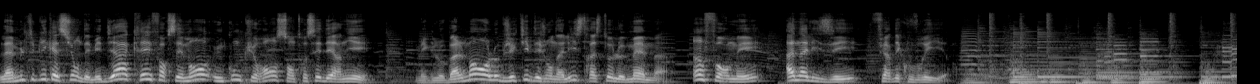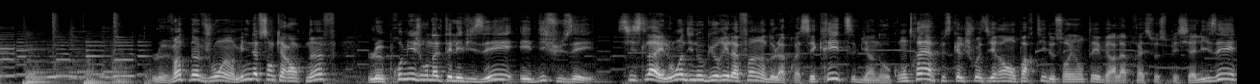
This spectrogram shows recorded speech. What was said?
la multiplication des médias crée forcément une concurrence entre ces derniers. Mais globalement, l'objectif des journalistes reste le même, informer, analyser, faire découvrir. Le 29 juin 1949, le premier journal télévisé est diffusé. Si cela est loin d'inaugurer la fin de la presse écrite, bien au contraire, puisqu'elle choisira en partie de s'orienter vers la presse spécialisée,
